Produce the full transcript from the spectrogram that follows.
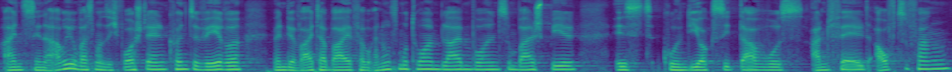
ein Szenario, was man sich vorstellen könnte, wäre, wenn wir weiter bei Verbrennungsmotoren bleiben wollen zum Beispiel, ist Kohlendioxid da, wo es anfällt, aufzufangen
